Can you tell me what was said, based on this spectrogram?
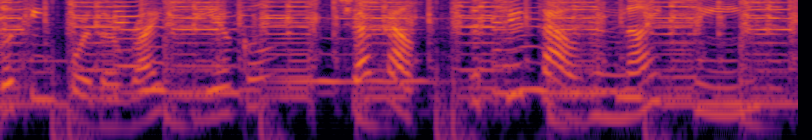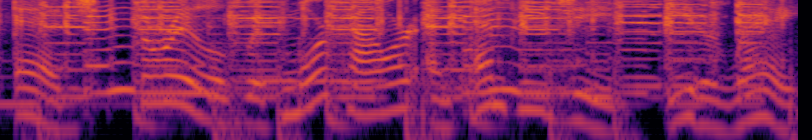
Looking for the right vehicle? Check out the 2019 Edge. Thrills with more power and MPG. Either way,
